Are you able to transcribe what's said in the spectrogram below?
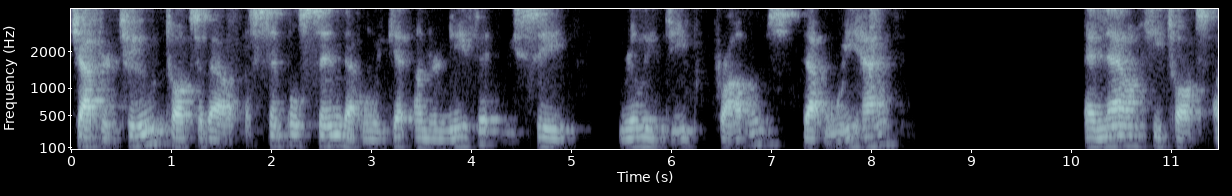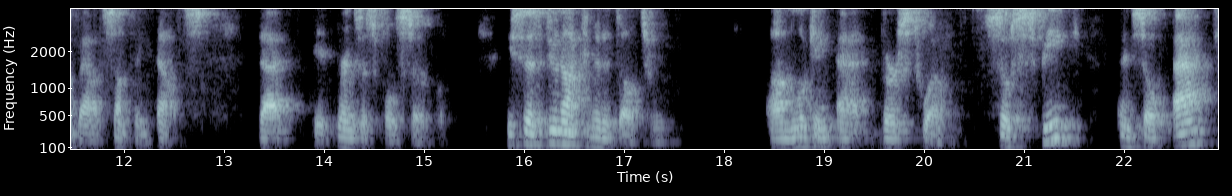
Chapter two talks about a simple sin that when we get underneath it, we see really deep problems that we have. And now he talks about something else that it brings us full circle. He says, Do not commit adultery. I'm looking at verse 12. So speak and so act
